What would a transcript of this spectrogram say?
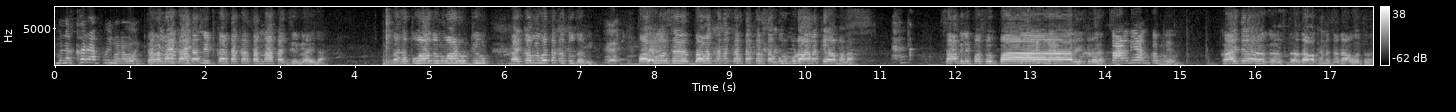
म्हणा खराब होईल पोट त्याला नाही का आता नीट करता करता नाकात जीव यायला. तसं तू अजून वाढून ठेव. काय कमी होता का तुझं बी? पाच वर्ष दवाखाना करता करता बुरबुडा आला की आम्हाला. सांगली पासून पार इकडं. चाळणी आण कपड्या काय त्या द- दवाखान्याचं नाव होतं?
